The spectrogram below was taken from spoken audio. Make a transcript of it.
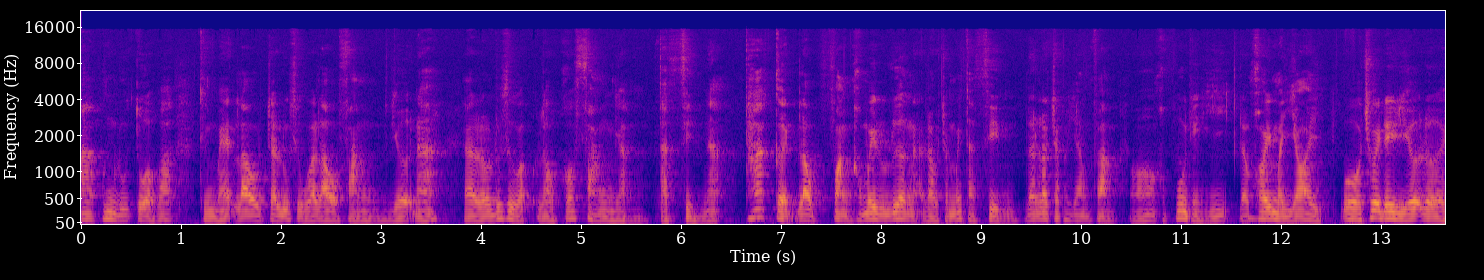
มากเพิ่งรู้ตัวว่า ถึงแม้เราจะรู้สึกว่าเราฟังเยอะนะแต่เรารู้สึกว่าเราก็ฟังอย่างตัดสินนะ ถ้าเกิดเราฟังเขาไม่รู้เรื่องนะเราจะไม่ตัดสินแล้วเราจะพยายามฟังอ๋อเขาพูดอย่างนี้แล้วค่อยมาย่อย โอ้ช่วยได้เยอะเลย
